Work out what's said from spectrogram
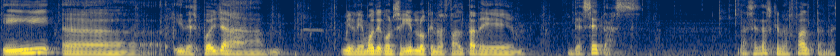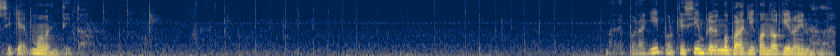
y, eh, y después ya miraremos de conseguir lo que nos falta de, de setas. Las setas que nos faltan, así que un momentito. Vale, por aquí. ¿Por qué siempre vengo por aquí cuando aquí no hay nada?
